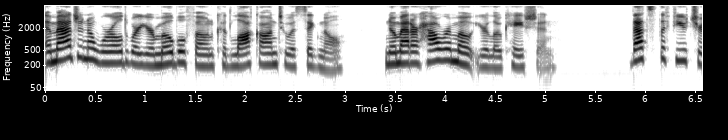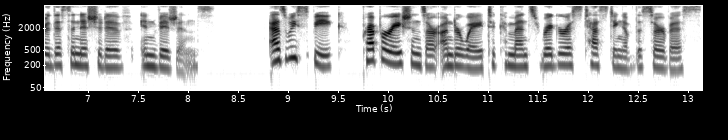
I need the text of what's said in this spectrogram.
Imagine a world where your mobile phone could lock onto a signal, no matter how remote your location. That's the future this initiative envisions. As we speak, preparations are underway to commence rigorous testing of the service,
